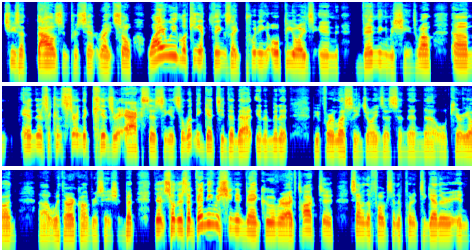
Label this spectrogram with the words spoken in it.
She's a thousand percent right. So, why are we looking at things like putting opioids in vending machines? Well, um, and there's a concern that kids are accessing it. So let me get you to that in a minute before Leslie joins us, and then uh, we'll carry on uh, with our conversation. But there, so there's a vending machine in Vancouver. I've talked to some of the folks that have put it together in,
